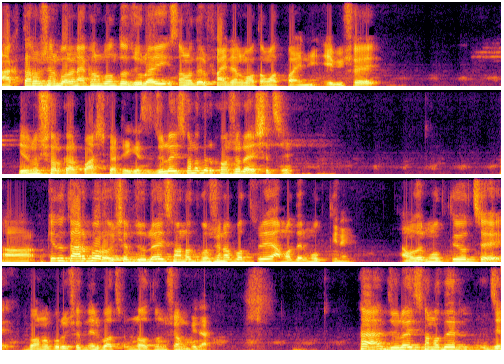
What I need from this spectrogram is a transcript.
আখতার হোসেন বলেন, এখন পর্যন্ত জুলাই সনদের ফাইনাল মতামত পায়নি। এ বিষয়ে ইউনুস সরকার পাশ কাটিয়ে গেছে। জুলাই সনদের খসড়া এসেছে। কিন্তু তারপর ওইসব জুলাই সনদ ঘোষণাপত্রে আমাদের মুক্তি নেই। আমাদের মুক্তি হচ্ছে গণপরিষদ নির্বাচন, নতুন সংবিধান। হ্যাঁ জুলাই সনদের যে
